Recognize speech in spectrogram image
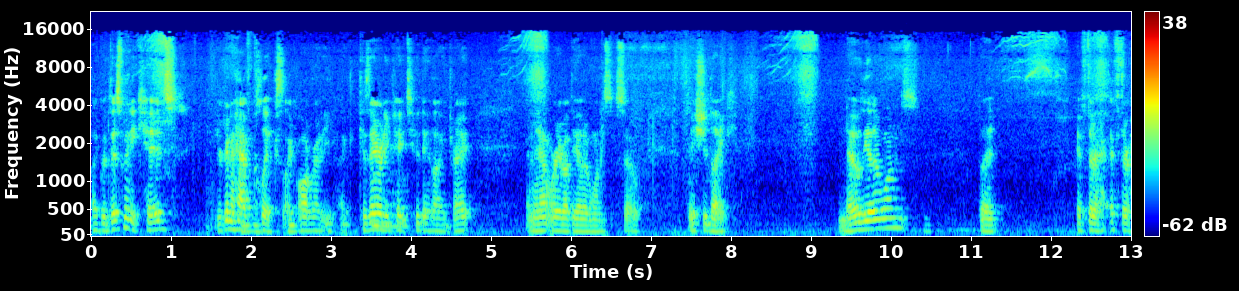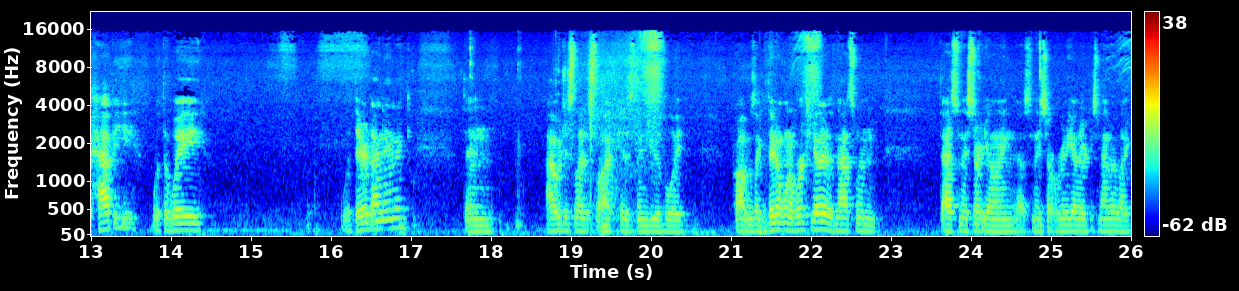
like with this many kids, you're gonna have clicks like already, like because they already Mhm. picked who they liked, right? And they don't worry about the other ones, so they should like know the other ones, but if they're if they're happy with the way with their dynamic, then I would just let it slide because then you avoid problems. Like if they don't want to work together, then that's when that's when they start yelling. That's when they start working together because now they're like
